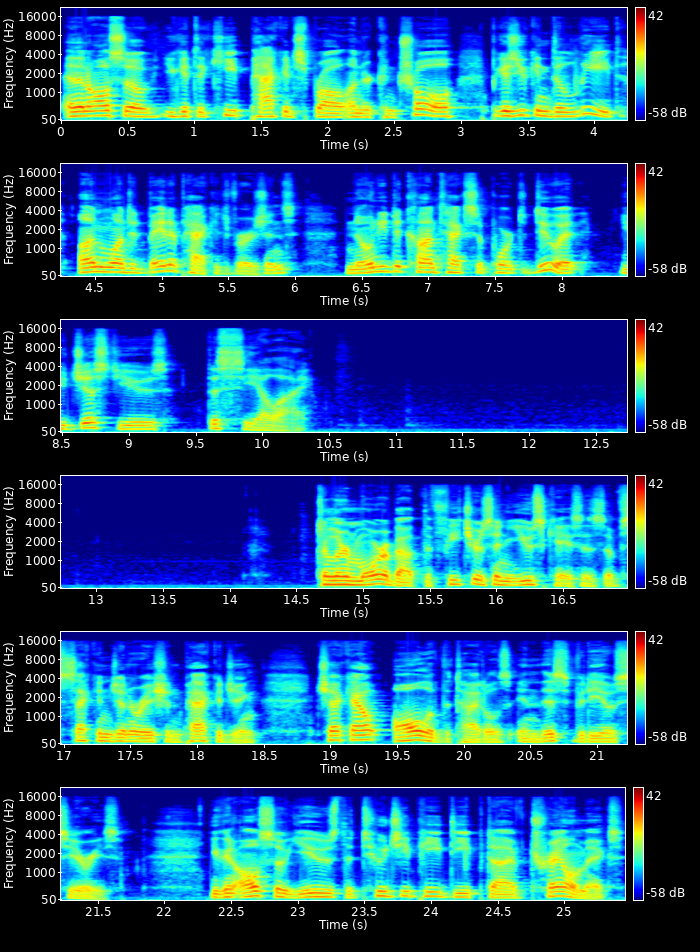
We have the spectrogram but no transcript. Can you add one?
And then also, you get to keep package sprawl under control because you can delete unwanted beta package versions. No need to contact support to do it. You just use the CLI. To learn more about the features and use cases of second generation packaging, check out all of the titles in this video series. You can also use the 2GP Deep Dive Trail Mix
